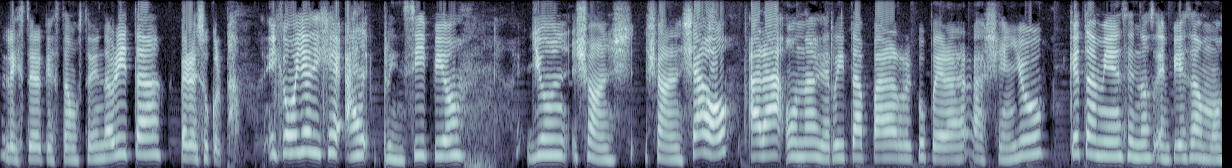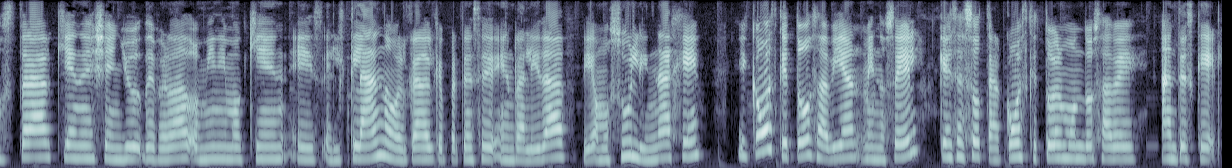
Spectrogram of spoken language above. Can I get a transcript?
la historia que estamos teniendo ahorita, pero es su culpa. Y como ya dije al principio, Yun Xiao hará una guerrita para recuperar a Shen Yu, que también se nos empieza a mostrar quién es Shen Yu de verdad, o mínimo quién es el clan o el clan al que pertenece en realidad, digamos su linaje. Y cómo es que todos sabían menos él, que esa es otra, cómo es que todo el mundo sabe antes que él.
